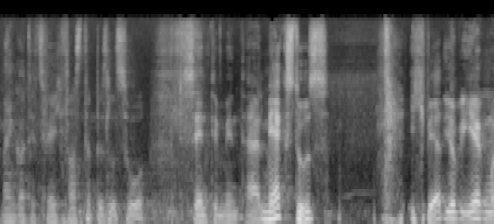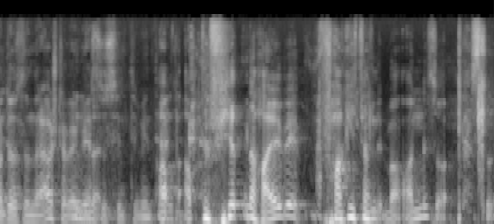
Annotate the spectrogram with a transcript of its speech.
Mein Gott, jetzt wäre ich fast ein bisschen so. Sentimental. Merkst du es? Ich Ich werde habe irgendwann da so einen Rausch dabei, wärst du sentimental. ab, ab der vierten Halbe fange ich dann immer an, so ein bisschen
